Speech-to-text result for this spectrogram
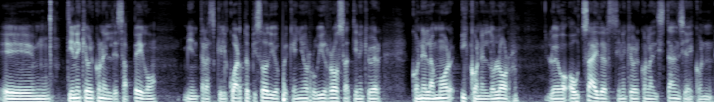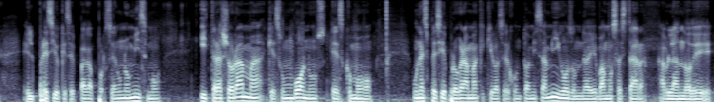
em, tiene que ver con el desapego, mientras que el cuarto episodio, Pequeño Rubí Rosa, tiene que ver con el amor y con el dolor. Luego Outsiders tiene que ver con la distancia y con el precio que se paga por ser uno mismo. Y Trashorama, que es un bonus, es como una especie de programa que quiero hacer junto a mis amigos, donde vamos a estar hablando de,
